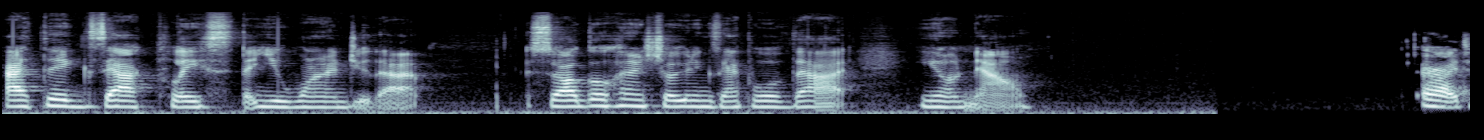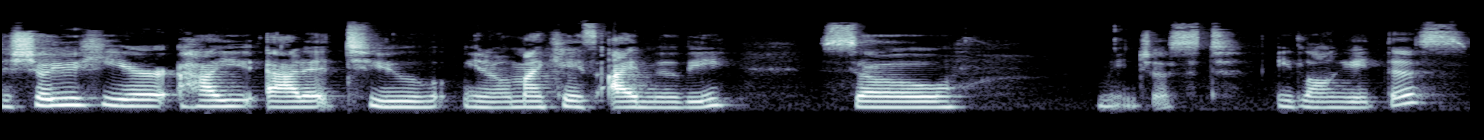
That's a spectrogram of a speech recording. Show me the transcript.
at the exact place that you want to do that. So I'll go ahead and show you an example of that, you know, now. All right, to show you here how you add it to, you know, in my case, iMovie. So let me just elongate this.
